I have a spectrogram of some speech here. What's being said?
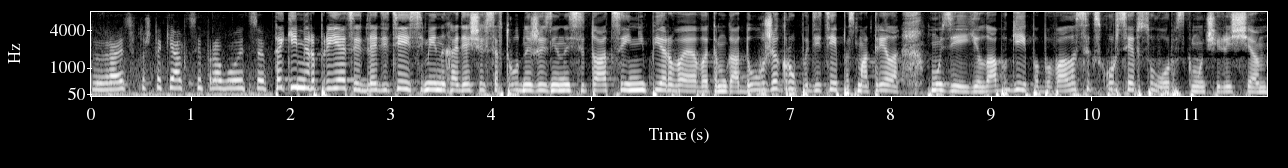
нравится, то, что такие акции проводятся. Такие мероприятия для детей и семей, находящихся в трудной жизненной ситуации, не первое. В этом году уже группа детей посмотрела музей Елабуги и побывала с экскурсией в Суворовском училище.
